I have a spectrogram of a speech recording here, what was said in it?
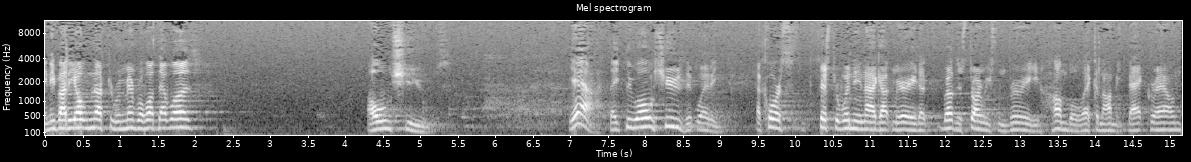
Anybody old enough to remember what that was? Old shoes. Yeah, they threw old shoes at weddings. Of course, Sister Wendy and I got married. Brother Stormy's from very humble economic background.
